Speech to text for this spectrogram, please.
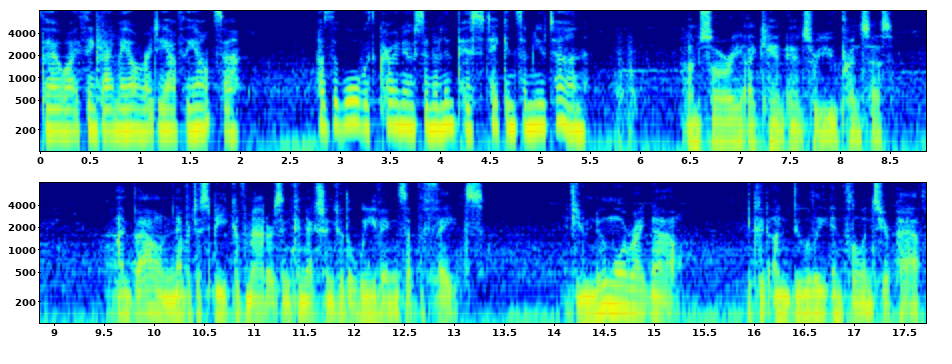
Though I think I may already have the answer. Has the war with Kronos and Olympus taken some new turn? I'm sorry I can't answer you, Princess. I'm bound never to speak of matters in connection to the weavings of the fates. If you knew more right now, it could unduly influence your path.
